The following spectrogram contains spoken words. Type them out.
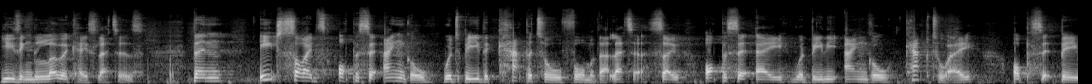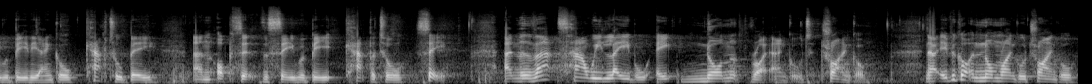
using lowercase letters, then each side's opposite angle would be the capital form of that letter. So opposite A would be the angle capital A, opposite B would be the angle capital B, and opposite the C would be capital C. And that's how we label a non-right angled triangle. Now, if you've got a non-right angled triangle,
